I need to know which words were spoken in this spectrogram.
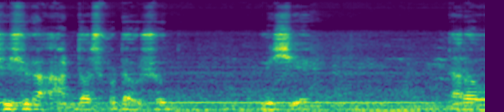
শিশুরা আট দশ ফোঁটা ওষুধ মিশিয়ে তারাও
